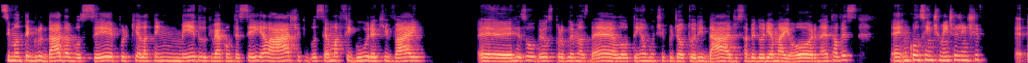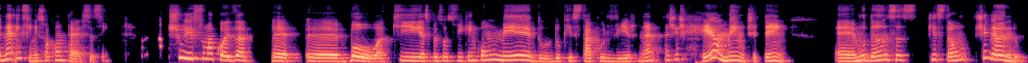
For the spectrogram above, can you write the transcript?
se manter grudada a você porque ela tem medo do que vai acontecer e ela acha que você é uma figura que vai é, resolver os problemas dela ou tem algum tipo de autoridade, sabedoria maior, né? Talvez é, inconscientemente a gente é, né? Enfim, isso acontece, assim. Acho isso uma coisa é, é, boa, que as pessoas fiquem com medo do que está por vir, né? A gente realmente tem é, mudanças que estão chegando.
